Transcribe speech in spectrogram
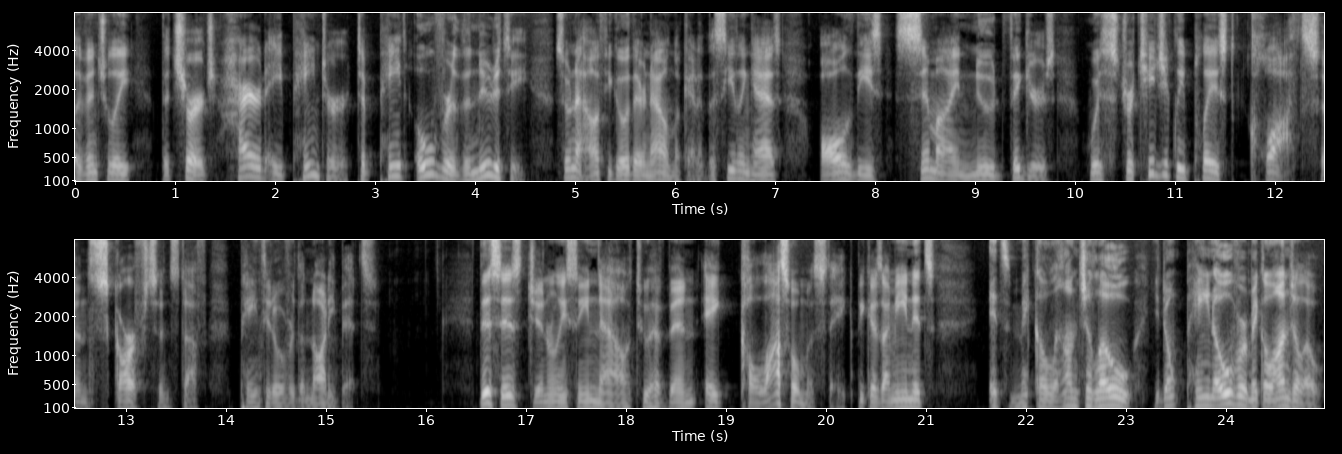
eventually, the church hired a painter to paint over the nudity. So now, if you go there now and look at it, the ceiling has all these semi nude figures with strategically placed cloths and scarfs and stuff painted over the naughty bits. This is generally seen now to have been a colossal mistake because I mean it's it's Michelangelo. You don't paint over Michelangelo.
